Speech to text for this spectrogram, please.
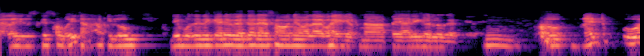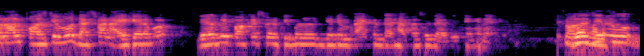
पहला यूज़ केस तो वही था ना कि लोग ये बोलते थे कह रहे वेदर ऐसा होने वाला है भाई अपना तैयारी कर लो करके। तो नेट ओवरऑल पॉजिटिव हो that's what I care about there will be pockets where people get impacted. That happens with everything and anything technology में वो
